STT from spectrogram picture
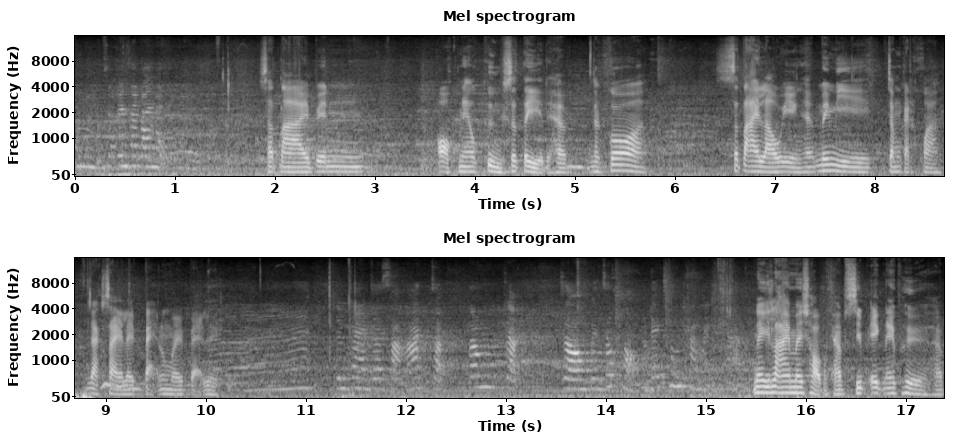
อืมจะเป็นสไตล์ไหนเอ่ยสไตล์เป็นออกแนวกึ่งสตรีทครับ แล้วก็สไตล์เราเองครับไม่มีจำกัดความอยากใส่อะไรแปะลงไปแปะเลยอ่าเป็นแฟนจะสามารถจับต้องจับจองเป็นเจ้าของได้ช่องทางไหนคะใน Line My Shop ครับ 10x ในเพอครับ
